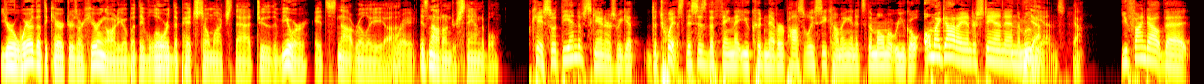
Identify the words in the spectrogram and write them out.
You're aware that the characters are hearing audio, but they've lowered the pitch so much that to the viewer, it's not really, uh, Right. it's not understandable. Okay, so at the end of Scanners, we get the twist. This is the thing that you could never possibly see coming, and it's the moment where you go, "Oh my god, I understand!" and the movie Yeah. ends. Yeah. You find out that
